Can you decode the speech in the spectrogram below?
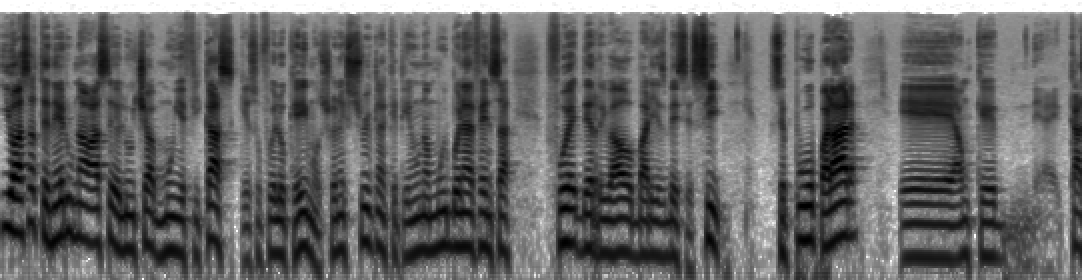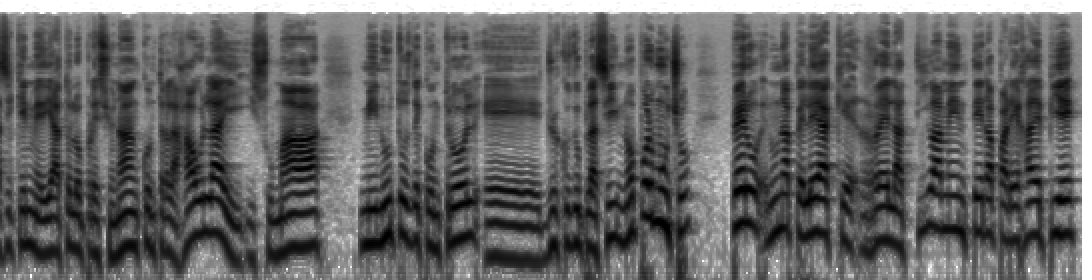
y vas a tener una base de lucha muy eficaz, que eso fue lo que vimos. Sean Strickland, que tiene una muy buena defensa, fue derribado varias veces. Sí, se pudo parar, eh, aunque eh, casi que inmediato lo presionaban contra la jaula y, sumaba minutos de control eh, Dricus Duplessis, no por mucho, pero en una pelea que relativamente era pareja de pie,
